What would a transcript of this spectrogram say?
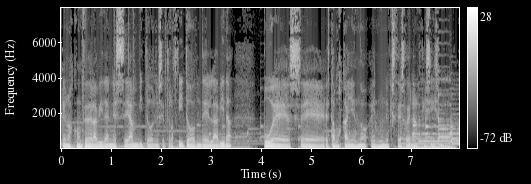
que nos concede la vida en ese ámbito, en ese trocito de la vida, pues eh, estamos cayendo en un exceso de narcisismo.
